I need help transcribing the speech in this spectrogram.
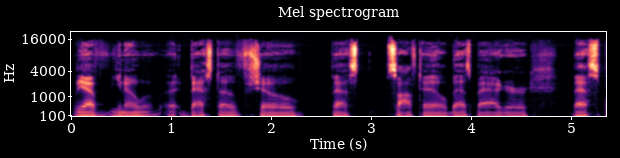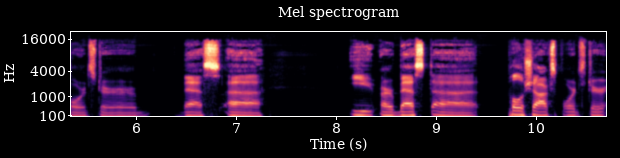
we have you know uh, best of show, best softail, best bagger, best sportster, best uh, e or best uh pull shock sportster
